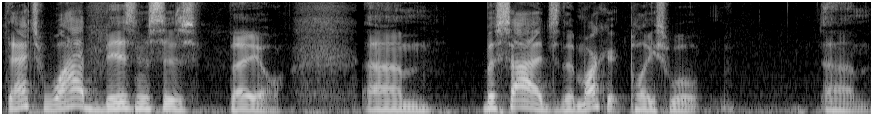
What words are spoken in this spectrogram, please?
That's why businesses fail. Um, besides, the marketplace will um,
